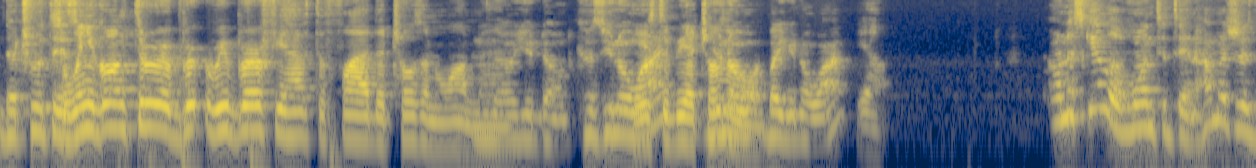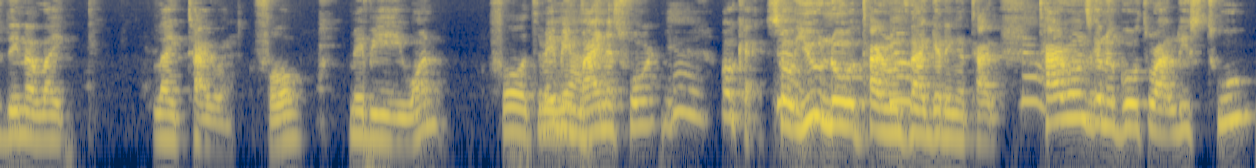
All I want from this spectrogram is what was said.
The truth So is, when you're going through a re- rebirth, you have to fight the chosen one, man. no, you don't. Because you know why? used to be a chosen you know, one. But you know why? Yeah. On a scale of one to ten, how much does Dana like like Tyron? Four, Maybe one, four, three. maybe yeah. minus four. Yeah. Okay, so you know Tyron's Yeah. not getting a title. Yeah. Tyron's gonna go through at least two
